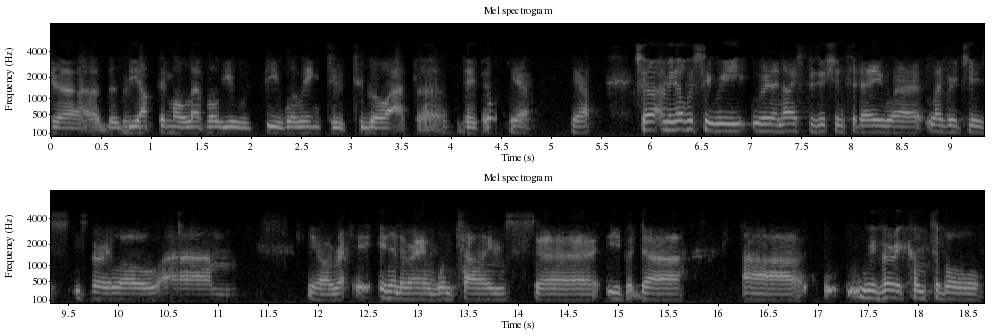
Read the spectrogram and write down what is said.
the mm-hmm. optimal level you would be willing to go at, David? Yeah. Yeah. So I mean, obviously we're in a nice position today where leverage is very low, um, you know, in and around 1x EBITDA. Uh, we're very comfortable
